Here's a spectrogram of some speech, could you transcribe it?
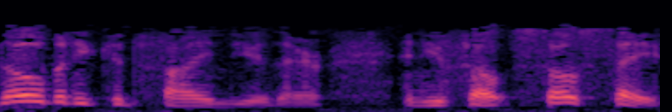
nobody could find you there and you felt so safe.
